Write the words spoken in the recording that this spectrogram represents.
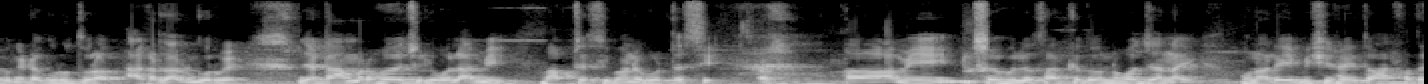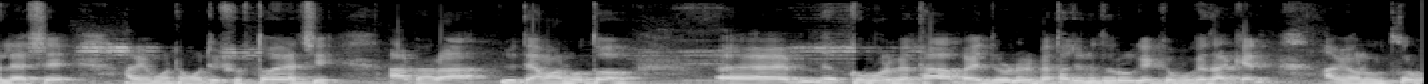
এবং এটা গুরুতর আকার ধারণ করবে। যেটা আমার হয়েছিল বলে আমি ভাবতেছি মনে করতেছি। আমি সহিবুল্লাহ স্যারকে ধন্যবাদ জানাই। ওনার এই বিশেষায়িত হাসপাতালে এসে আমি মোটামুটি সুস্থ হয়ে আছি। আপনারা যদি আমার মতো কোমর ব্যথা বা এই ধরনের ব্যথাজনিত রোগে কেউ ভুগে থাকেন, আমি অনুরোধ করব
